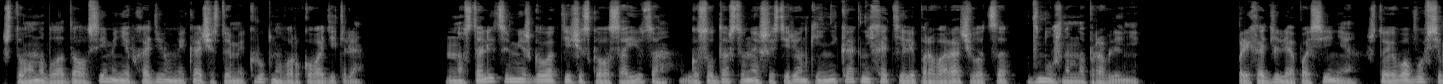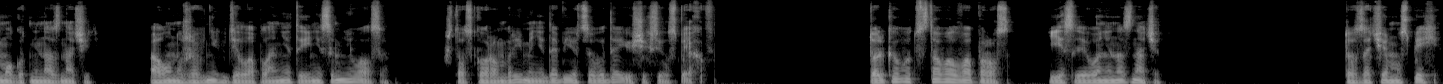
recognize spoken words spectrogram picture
что он обладал всеми необходимыми качествами крупного руководителя. Но в столице Межгалактического Союза государственные шестеренки никак не хотели проворачиваться в нужном направлении. Приходили опасения, что его вовсе могут не назначить, а он уже вник в дела планеты и не сомневался, что в скором времени добьется выдающихся успехов. Только вот вставал вопрос, если его не назначат, то зачем успехи?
